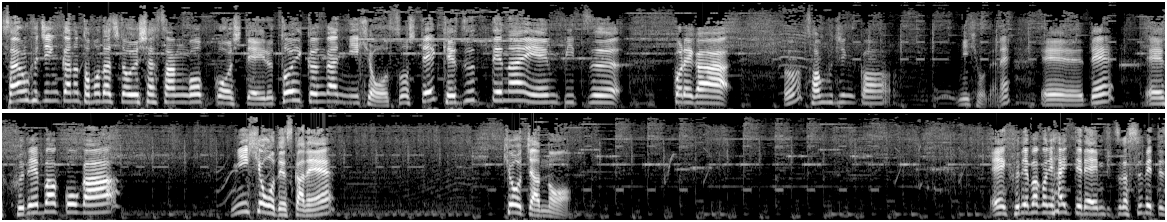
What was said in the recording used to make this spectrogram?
産婦人科の友達とお医者さんごっこをしているトイくんが2票。そして削ってない鉛筆。これが、ん？産婦人科？2票だよね。えー、で、えー、筆箱が2票ですかねきょうちゃんの。えー、筆箱に入ってる鉛筆がすべて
